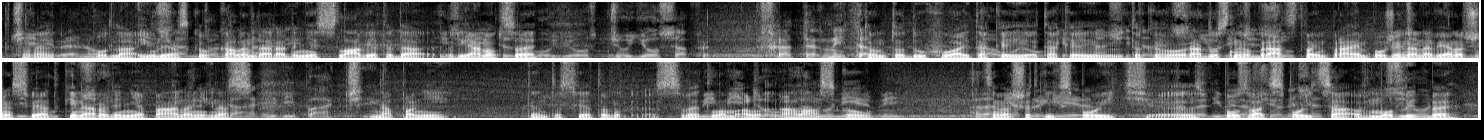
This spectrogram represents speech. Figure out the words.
ktoré podľa julianského kalendára dnes slávia teda Vianoce, v tomto duchu aj takej, takej, takého radosného bratstva im prajem požehnané Vianočné sviatky, narodenia pána, nech nás naplní tento sviatok svetlom a, a láskou. Chcem vás všetkých spojiť, eh, pozvať, spojiť sa v modlitbe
